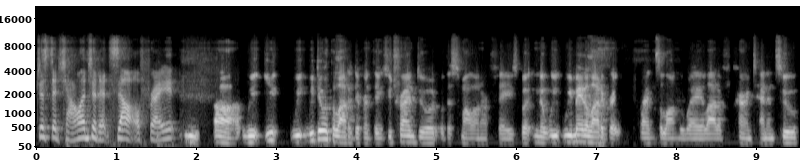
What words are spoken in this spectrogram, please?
just a challenge in itself, right? Uh, we, you, we we deal with a lot of different things. We try and do it with a smile on our face, but you know, we we made a lot of great friends along the way, a lot of current tenants who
